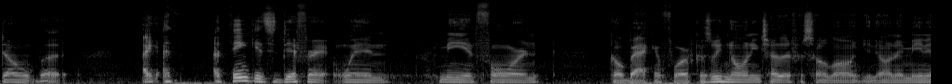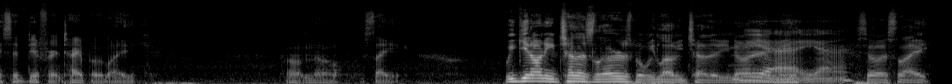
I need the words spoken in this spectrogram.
don't, but I, I, I think it's different when me and Foreign go back and forth because we've known each other for so long. You know what I mean? It's a different type of like I don't know. It's like we get on each other's nerves, but we love each other. You know what yeah, I mean? yeah. Yeah. So it's like,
